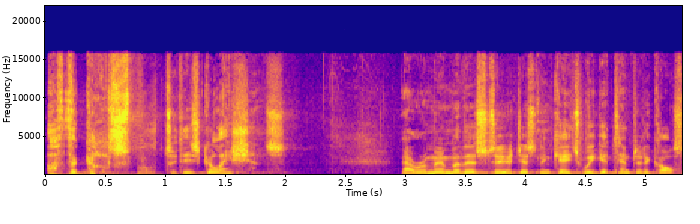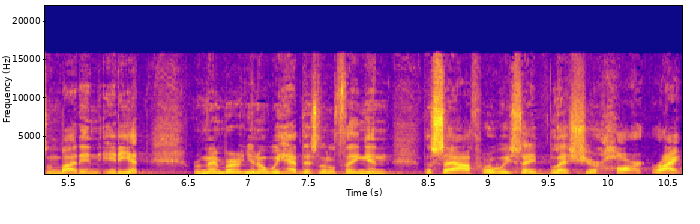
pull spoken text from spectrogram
of the gospel to these Galatians. Now, remember this too, just in case we get tempted to call somebody an idiot. Remember, you know, we have this little thing in the South where we say, bless your heart, right?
